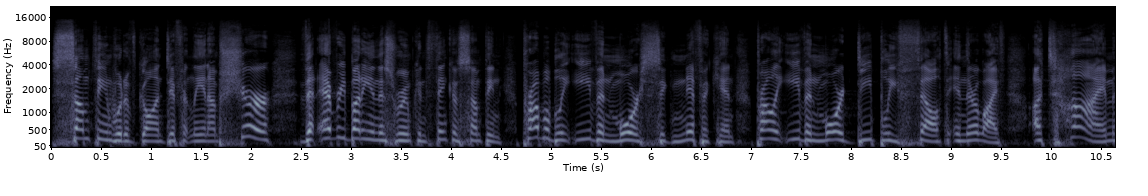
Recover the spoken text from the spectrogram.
something would have gone differently. And I'm sure that everybody in this room can think of something probably even more significant, probably even more deeply felt in their life. A time,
